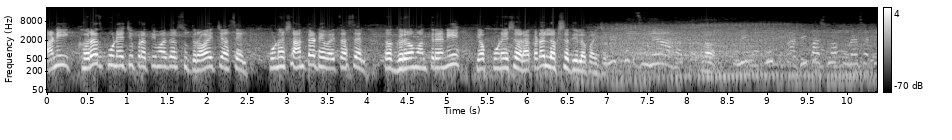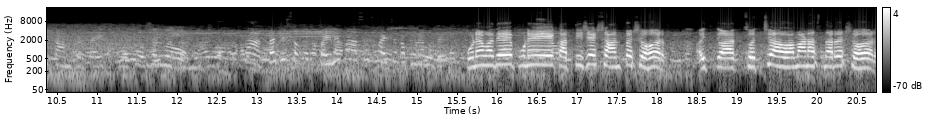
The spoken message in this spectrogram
आणि खरंच पुण्याची प्रतिमा जर सुधरवायची असेल पुणे शांत ठेवायचं असेल तर गृहमंत्र्यांनी या पुणे शहराकडे लक्ष दिलं पाहिजे. तुम्ही खूप जुने आहात. तुम्ही खूप आधीपासून पुण्यासाठी काम करताय सोशल वर्कर तर आताची स- पहिले पण असंच व्हायचं का पुण्यामध्ये? पुण्यामध्ये पुणे एक अतिशय शांत शहर. इतकं स्वच्छ हवामान असणारं शहर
